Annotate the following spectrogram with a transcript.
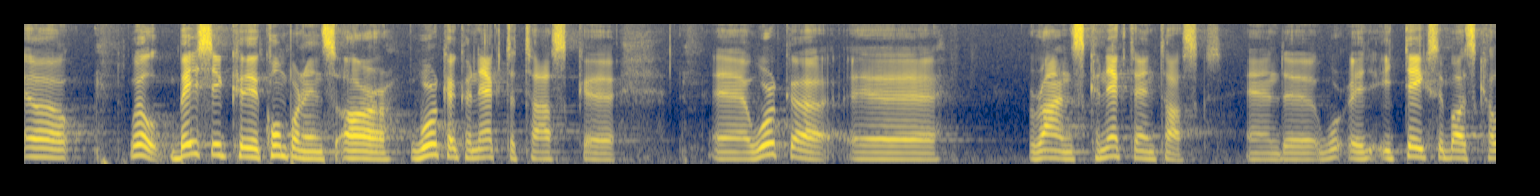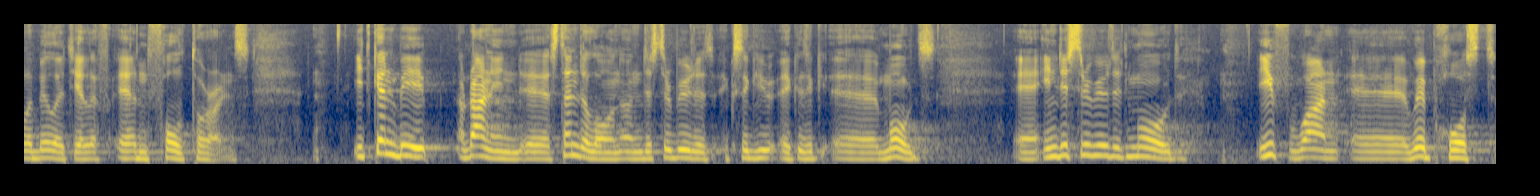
uh, well, basic uh, components are worker connector task. Uh, uh worker uh, runs connector and tasks, and uh, it takes about scalability and fault tolerance. It can be run in standalone on distributed modes. in distributed mode, if one web host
